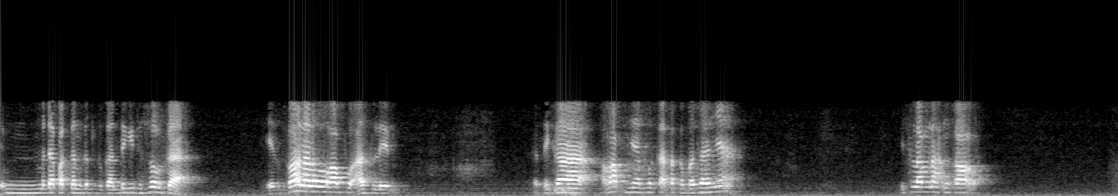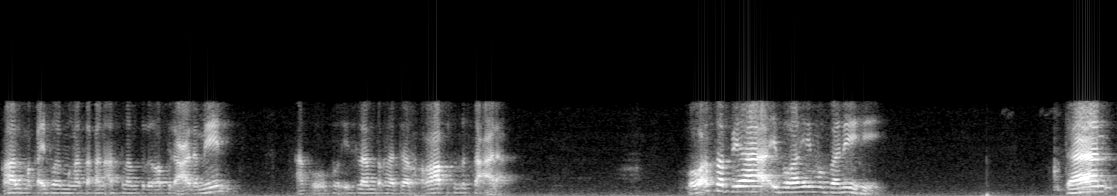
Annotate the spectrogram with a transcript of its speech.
yang mendapatkan kedudukan tinggi di surga Idqala lahu rabbu aslim. Ketika Rabbnya berkata kepadanya, Islamlah engkau. Kal maka Ibrahim mengatakan aslam tu rabbil alamin. Aku berislam terhadap Rabb semesta alam. Wawasa biha Ibrahim banihi. Dan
